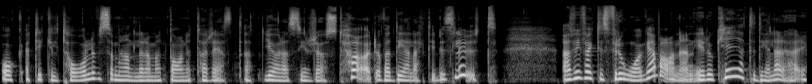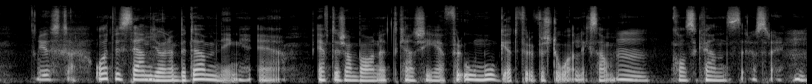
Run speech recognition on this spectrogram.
Och artikel 12 som handlar om att barnet har rätt att göra sin röst hörd och vara delaktig i beslut. Att vi faktiskt frågar barnen, är det okej okay att dela det här? Just det. Och att vi sen gör en bedömning eh, eftersom barnet kanske är för omoget för att förstå liksom, mm. konsekvenser och sådär. Mm.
